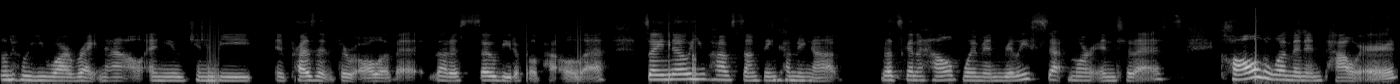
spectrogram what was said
and who you are right now. And you can be present through all of it. That is so beautiful, Paola. So I know you have something coming mm-hmm. up that's going to help women really step more into this called Women Empowered.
